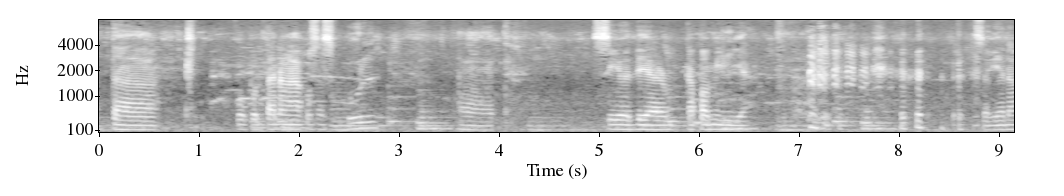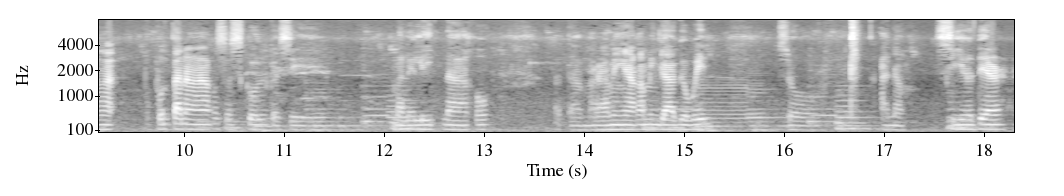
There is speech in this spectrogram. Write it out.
At ah, pupunta na ako sa school. At see you there, kapamilya. so yun na nga, pupunta na nga ako sa school kasi malilate na ako. At ah, marami nga kaming gagawin. So, ano, see you there.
